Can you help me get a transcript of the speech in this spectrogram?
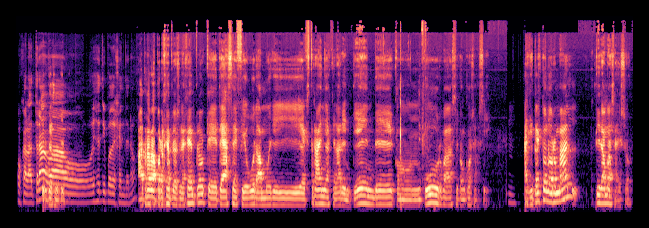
O ese Calatrava o ese tipo de gente, ¿no? Atrapa, por ejemplo, es un ejemplo que te hace figuras muy extrañas que nadie entiende, con curvas y con cosas así. Mm. Arquitecto normal tira más a eso.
